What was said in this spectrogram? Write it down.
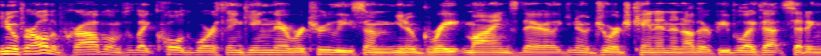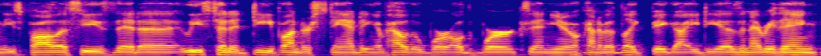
you know, for all the problems with like Cold War thinking, there were truly some, you know, great minds there, like, you know, George Kennan and other people like that setting these policies that uh, at least had a deep understanding of how the world works and, you know, kind of had like big ideas and everything.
